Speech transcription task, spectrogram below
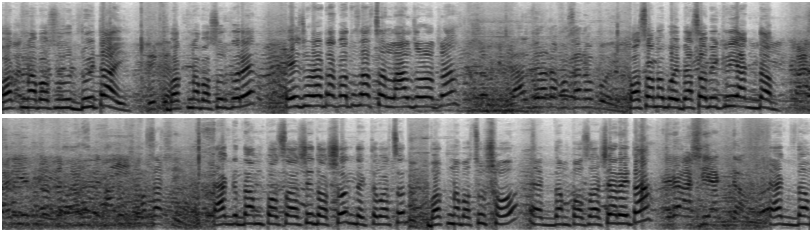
বকনা বাছুর। দুইটাই? বকনা বাছুর করে। এই জোড়াটা কত যাচ্ছে? লাল জোড়াটা? লাল জোড়াটা পঁচানব্বই। পঁচানব্বই বেচা বিক্রি একদম? একদম পঁচাশি দর্শক দেখতে পাচ্ছেন? বকনা বাছুর সহ একদম পঁচাশি। আর এটা? একদম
